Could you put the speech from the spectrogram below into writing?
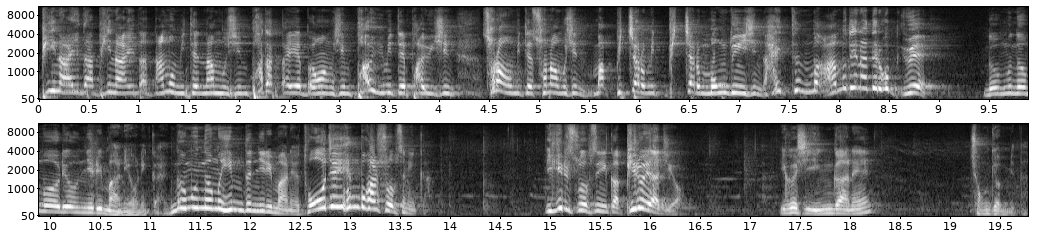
비나이다 비나이다. 나무 밑에 나무신 바닷가에 병왕신 바위 밑에 바위신 소나무 밑에 소나무신 막 빗자루 밑 빗자루 몽둥이신. 하여튼 뭐 아무데나 데리고 왜? 너무너무 어려운 일이 많이 오니까 너무너무 힘든 일이 많아요. 도저히 행복할 수 없으니까. 이길 수 없으니까 빌어야지요. 이것이 인간의 종교입니다.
